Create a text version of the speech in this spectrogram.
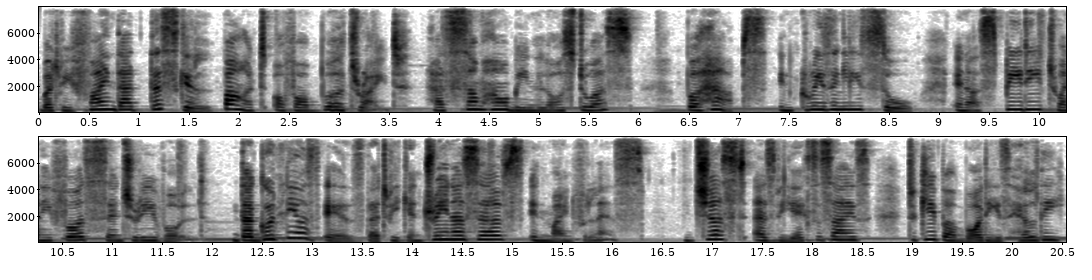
But we find that this skill, part of our birthright, has somehow been lost to us, perhaps increasingly so in our speedy 21st century world. The good news is that we can train ourselves in mindfulness. Just as we exercise to keep our bodies healthy,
